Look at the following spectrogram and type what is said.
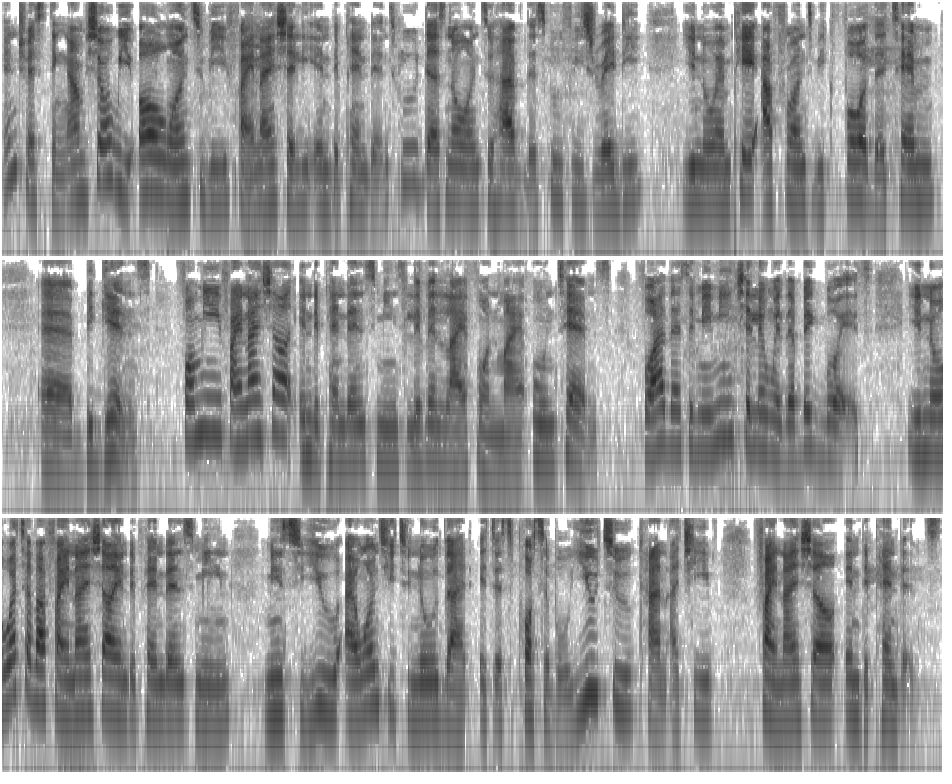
Interesting. I'm sure we all want to be financially independent. Who does not want to have the school fees ready, you know, and pay upfront before the term uh, begins? For me, financial independence means living life on my own terms. For others, it may mean chilling with the big boys. You know, whatever financial independence mean means to you, I want you to know that it is possible. You too can achieve financial independence.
